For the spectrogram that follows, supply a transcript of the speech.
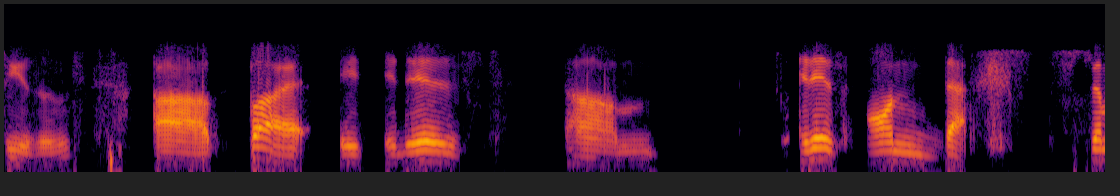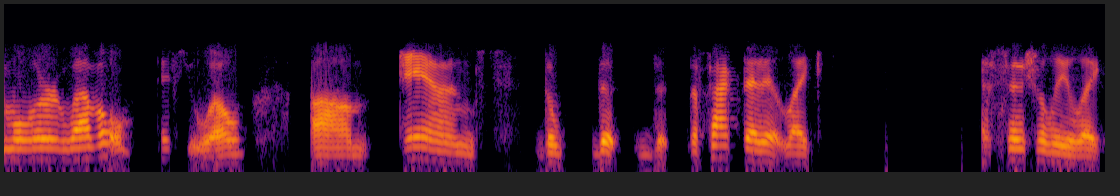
seasons. Uh, but it it is um, it is on that similar level, if you will, um, and the, the the the fact that it like essentially like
